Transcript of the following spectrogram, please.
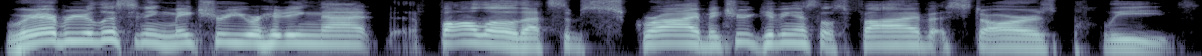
Wherever you're listening, make sure you're hitting that follow, that subscribe. Make sure you're giving us those five stars, please.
